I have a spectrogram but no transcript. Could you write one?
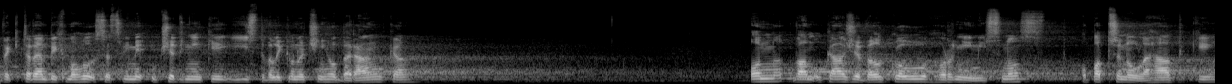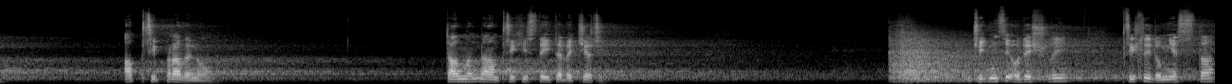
ve kterém bych mohl se svými učedníky jíst velikonočního beránka? On vám ukáže velkou horní místnost, opatřenou lehátky, a připravenou. Tam nám přichystejte večeři. Učedníci odešli, přišli do města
